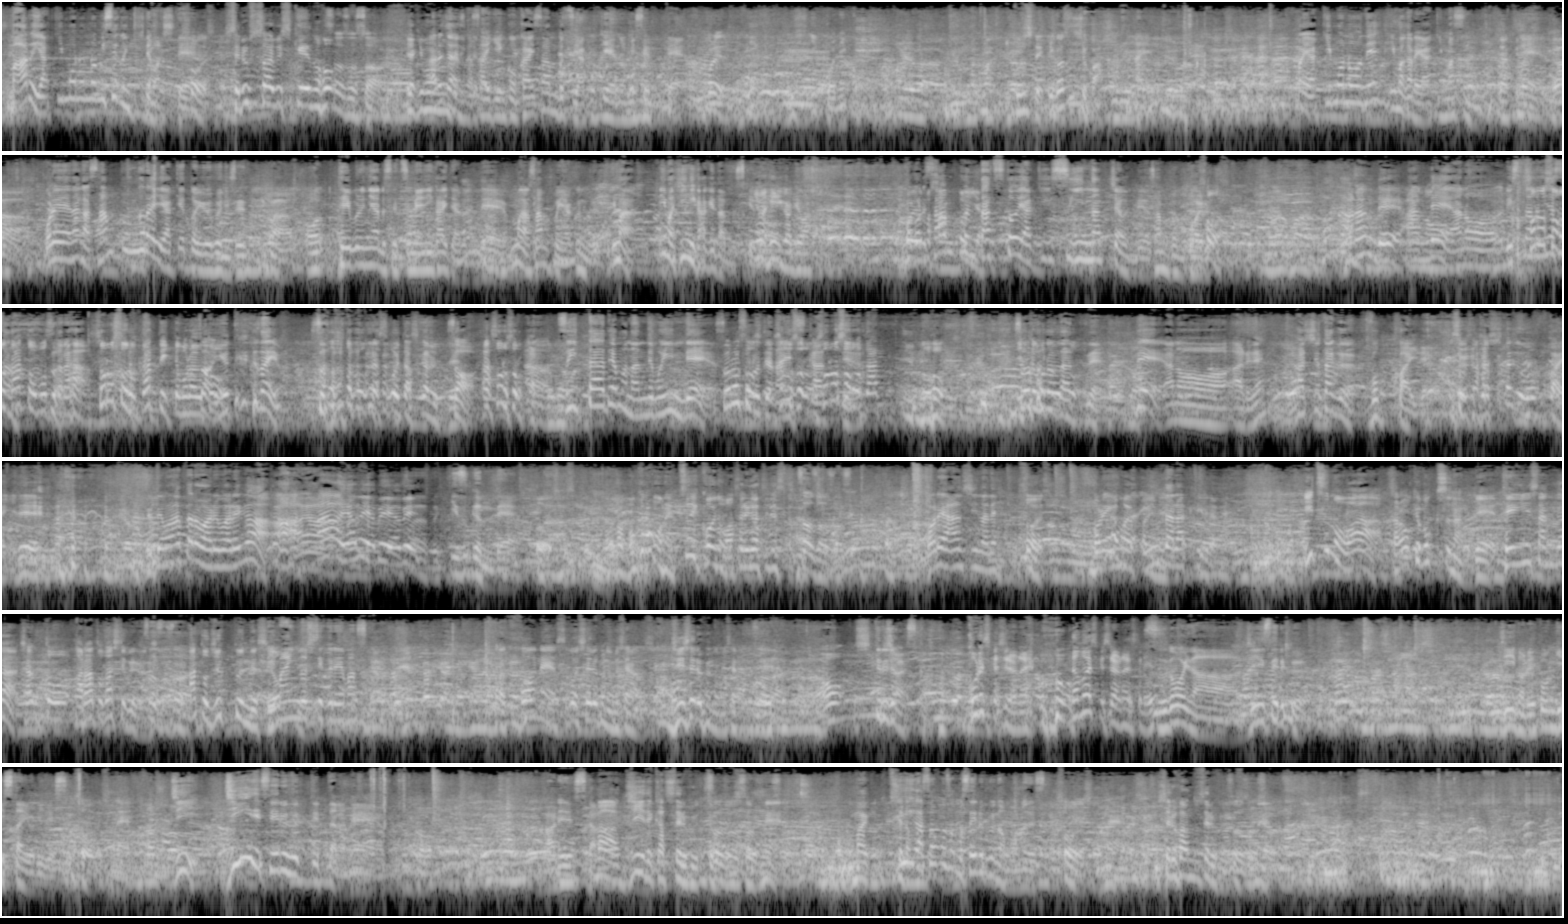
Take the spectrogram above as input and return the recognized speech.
まあ、ある焼き物の店に来てまして。そうですね。セルフサービス系のそうそうそう。焼き物あるじゃないですか。最近こう海産物焼く系の店って。これ1個2個一個ずつで1個ずつしようか？はい、まあ、焼き物をね今から焼きますんで。これなんか3分ぐらい焼けというふうにせ、まあ、おテーブルにある説明に書いてあるんで今から3分焼くんで今今火にかけたんですけど。今火にかけました。これ3分経つと焼きすぎになっちゃうんで3分超えるそうとまあなんであのなんであのリスナーそろそろだと思ったらそろそろだって言ってもらうとそう言ってくださいよそうすると僕らすごい助かるんでそうあそろそろかツイッターでも何でもいいんでそろそろじゃないですかそろそろそろそろだっていうのを言そってもらうだって。であのーあれね「ハッシュタグボッパイで」ハッシュタグおっぱいで。言ってもらったら我々がああやべえやべえやべえ。気づくんで。僕らもねついこういうの忘れがちですから。そうそうそうそう。これ安心だね。そうです。これインインタラクティブだね。いつもはカラオケボックスなんで店員さんがちゃんとアラート出してくれるんですそうそうそう。あと10分ですよリマインドしてくれますからね。だからここはねすごいセルフの店なんですよ。G セルフの店なんでお知ってるじゃないですか。これしか知らない。名前しか知らないですから俺。すごいな。G セルフ。G のレコンギスタよりです。そうですね。G, G でセルフって言ったらねあれですから、まあ G で勝つセルフってことですよね。うまいことしてた G もん。がそもそもセルフのものですから。そうですよね。セルフセルフそうですね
